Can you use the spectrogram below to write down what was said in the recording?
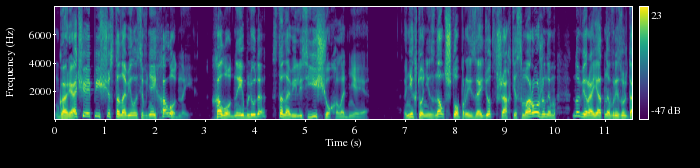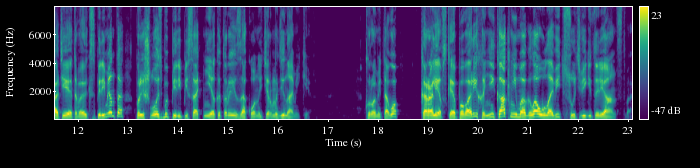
Горячая пища становилась в ней холодной, холодные блюда становились еще холоднее. Никто не знал, что произойдет в шахте с мороженым, но, вероятно, в результате этого эксперимента пришлось бы переписать некоторые законы термодинамики. Кроме того, королевская повариха никак не могла уловить суть вегетарианства.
